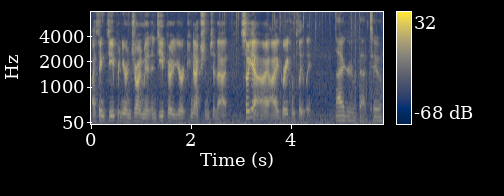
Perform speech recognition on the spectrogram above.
I think deepen your enjoyment and deepen your connection to that. So yeah, I, I agree completely. I agree with that too.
